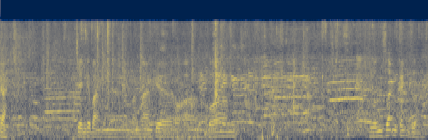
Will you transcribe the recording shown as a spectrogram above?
Kìa. trên cái bảng ờ, bảng vàng kia, họ có hướng dẫn cách rửa.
